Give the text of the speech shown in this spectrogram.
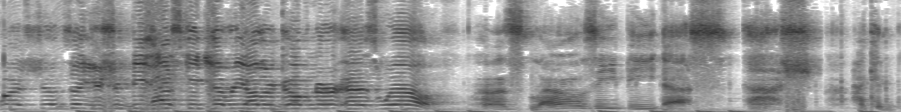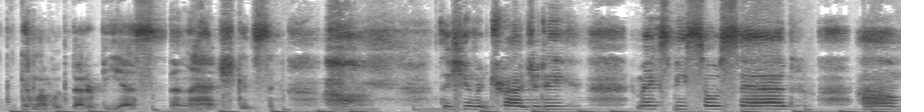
questions that you should be asking every other governor as well. That's lousy BS. Gosh, I could come up with better BS than that. She could say, oh, the human tragedy makes me so sad. Um.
